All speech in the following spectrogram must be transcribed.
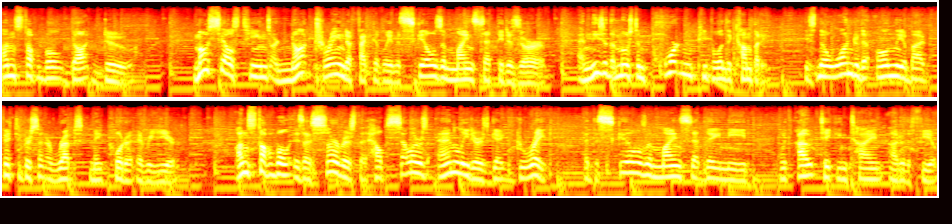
Unstoppable.do. Most sales teams are not trained effectively in the skills and mindset they deserve, and these are the most important people in the company. It's no wonder that only about 50% of reps make quota every year. Unstoppable is a service that helps sellers and leaders get great at the skills and mindset they need without taking time out of the field.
